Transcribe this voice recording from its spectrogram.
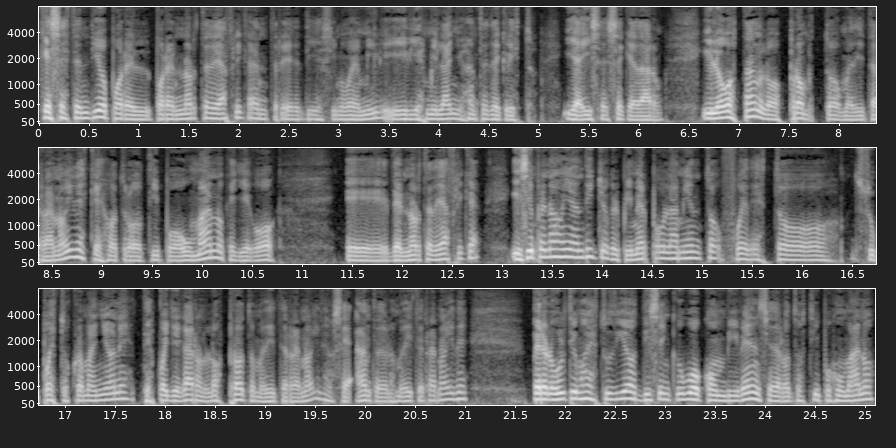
que se extendió por el, por el norte de África entre 19.000 y 10.000 años antes de Cristo, y ahí se, se quedaron. Y luego están los proto-mediterranoides, que es otro tipo humano que llegó eh, del norte de África, y siempre nos habían dicho que el primer poblamiento fue de estos supuestos cromañones, después llegaron los proto-mediterranoides, o sea, antes de los mediterranoides, pero los últimos estudios dicen que hubo convivencia de los dos tipos humanos,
